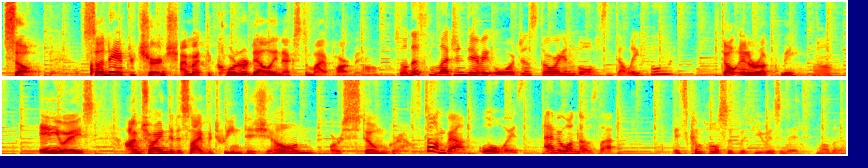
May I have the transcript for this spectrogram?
So, Sunday after church, I'm at the corner deli next to my apartment. Oh. So this legendary origin story involves deli food? Don't interrupt me. Oh. Anyways, I'm trying to decide between Dijon or Stone Ground. Stone ground, always. Everyone knows that. It's compulsive with you, isn't it? A little bit.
